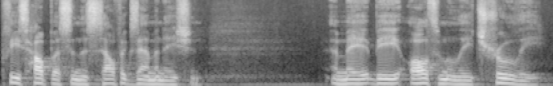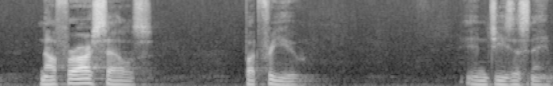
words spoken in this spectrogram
Please help us in this self examination. And may it be ultimately, truly, not for ourselves, but for you. In Jesus' name,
